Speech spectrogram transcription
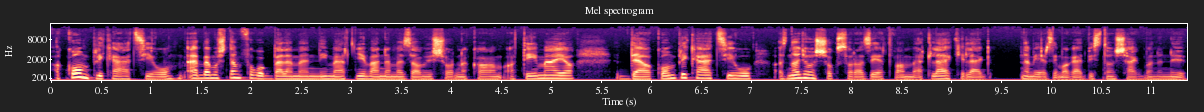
a komplikáció, ebben most nem fogok belemenni, mert nyilván nem ez a műsornak a, a témája, de a komplikáció az nagyon sokszor azért van, mert lelkileg nem érzi magát biztonságban a nő.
